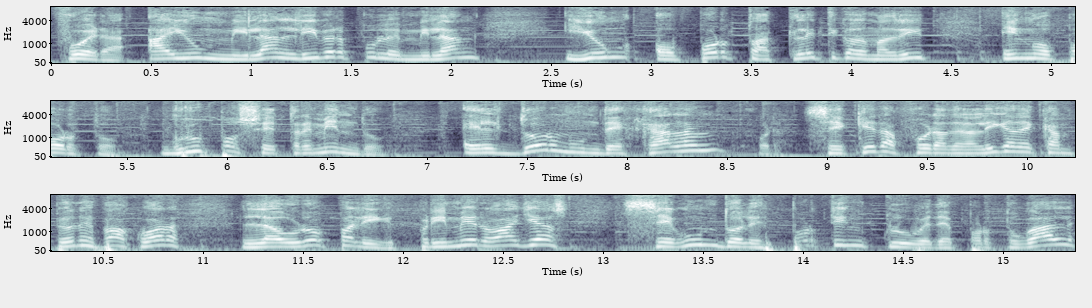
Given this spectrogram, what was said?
fuera. Hay un Milán-Liverpool en Milán y un Oporto Atlético de Madrid en Oporto. Grupo C tremendo. El Dortmund de Haaland se queda fuera de la Liga de Campeones, va a jugar la Europa League. Primero Ayas, segundo el Sporting Clube de Portugal,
